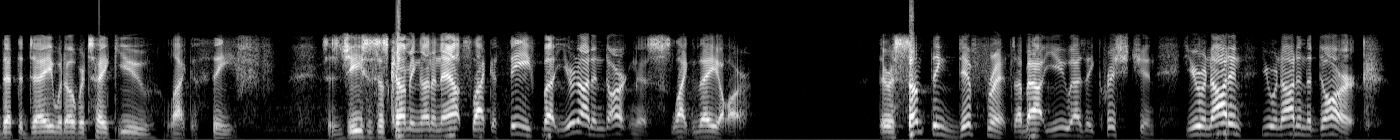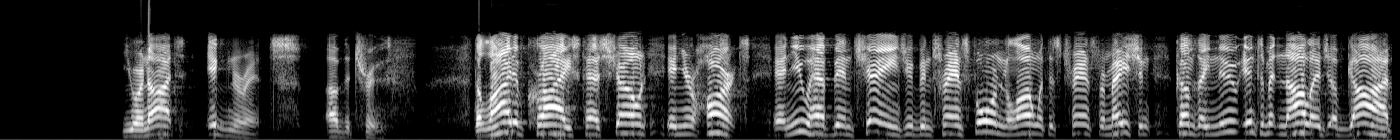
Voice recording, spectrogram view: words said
that the day would overtake you like a thief. It says Jesus is coming unannounced like a thief, but you're not in darkness like they are. There is something different about you as a Christian. You are not in, you are not in the dark. You are not ignorant of the truth. The light of Christ has shone in your hearts, and you have been changed. You've been transformed. Along with this transformation comes a new intimate knowledge of God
